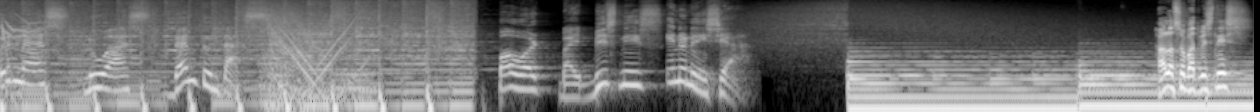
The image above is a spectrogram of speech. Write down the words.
Bernas, luas, dan tuntas. Powered by Business Indonesia. Halo Sobat Bisnis,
